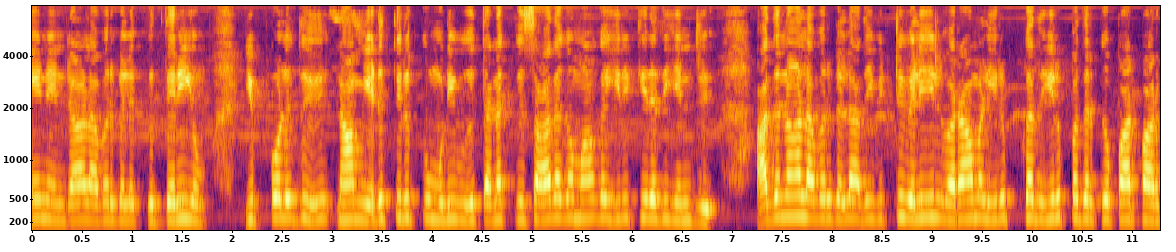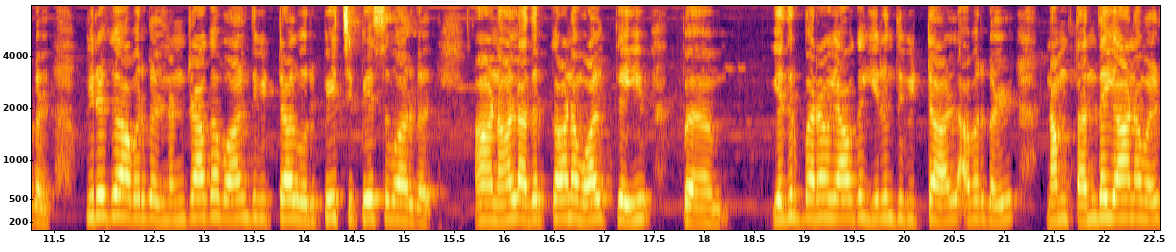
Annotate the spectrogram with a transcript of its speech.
ஏனென்றால் அவர்களுக்கு தெரியும் இப்பொழுது நாம் எடுத்திருக்கும் முடிவு தனக்கு சாதகமாக இருக்கிறது என்று. அதனால் அவர்கள் அதை விட்டு வெளியில் வராமல் இருப்பது இருப்பதற்கு பார்ப்பார்கள். பிறகு அவர்கள் அவர்கள் நன்றாக வாழ்ந்துவிட்டால் ஒரு பேச்சு பேசுவார்கள். ஆனால் அதற்கான வாழ்க்கை எதிர்மறையாக இருந்துவிட்டால் அவர்கள் நம் தந்தையானவள்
